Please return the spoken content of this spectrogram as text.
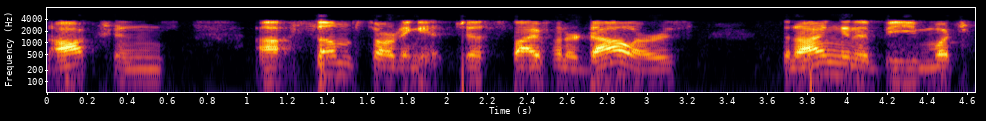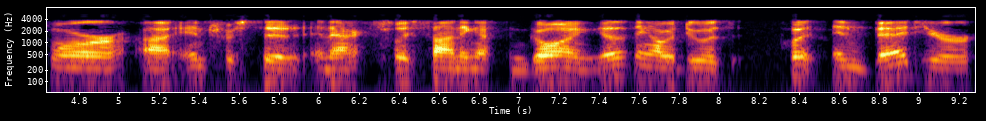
auctions, uh, some starting at just $500, then I'm going to be much more uh, interested in actually signing up and going. The other thing I would do is put embed your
